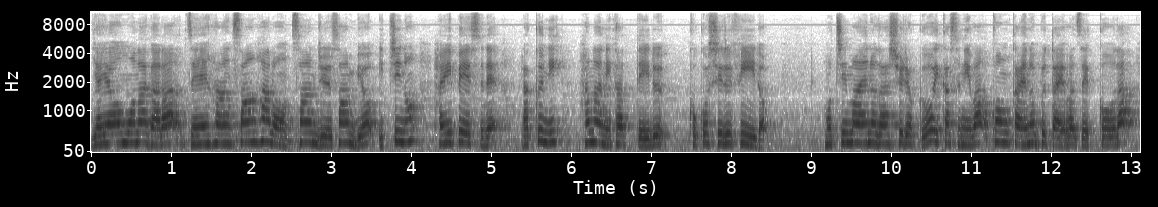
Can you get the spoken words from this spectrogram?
やや重ながら前半3ハロン33秒1のハイペースで楽に花に立っているココシルフィード持ち前のダッシュ力を生かすには今回の舞台は絶好だ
